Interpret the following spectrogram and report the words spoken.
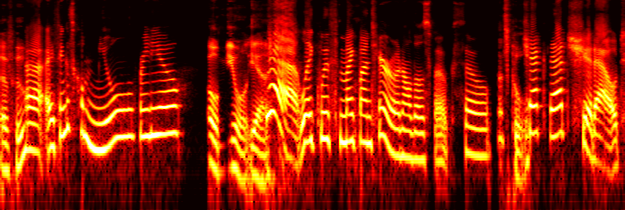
Of who? Uh, I think it's called Mule Radio. oh, Mule. Yeah, Yeah, like with Mike Monteiro and all those folks. So that's cool. check that shit out.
